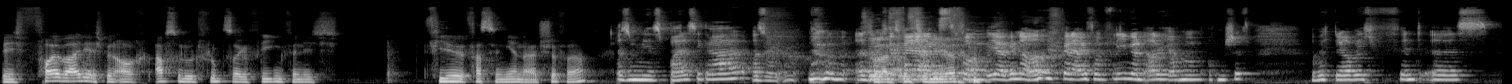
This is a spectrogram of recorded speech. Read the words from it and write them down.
Bin ich voll bei dir. Ich bin auch absolut Flugzeuge fliegen, finde ich viel faszinierender als Schiffe. Also mir ist beides egal. Also, also ich habe keine Angst vom, ja genau, keine Angst vom Fliegen und auch nicht auf dem, auf dem Schiff. Aber ich glaube, ich finde es,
